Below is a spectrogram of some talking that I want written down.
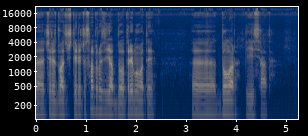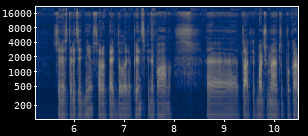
Е, через 24 часа, друзі, я буду отримувати е, долар 50. Через 30 днів 45 доларів. В принципі, непогано. Е, так, як бачимо, у мене тут поки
